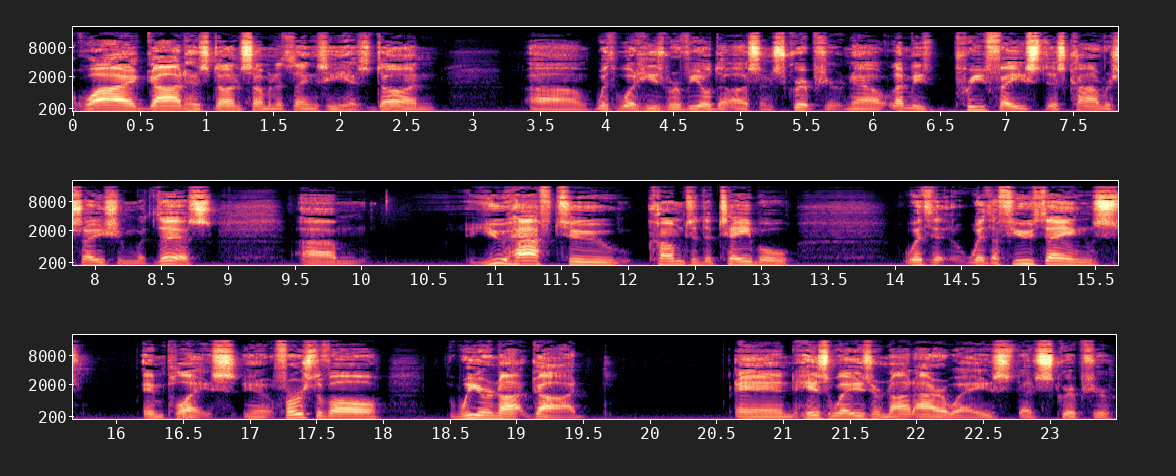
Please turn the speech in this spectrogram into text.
why God has done some of the things he has done uh, with what He's revealed to us in Scripture. Now, let me preface this conversation with this. Um, you have to come to the table with with a few things in place. You know, first of all, we are not God, and His ways are not our ways. That's Scripture.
